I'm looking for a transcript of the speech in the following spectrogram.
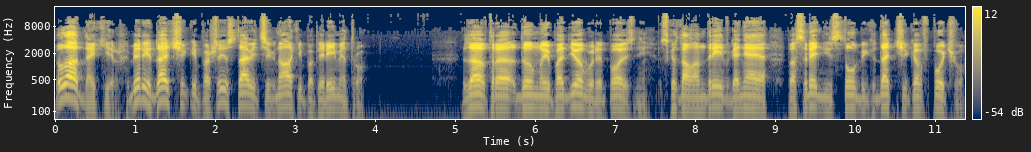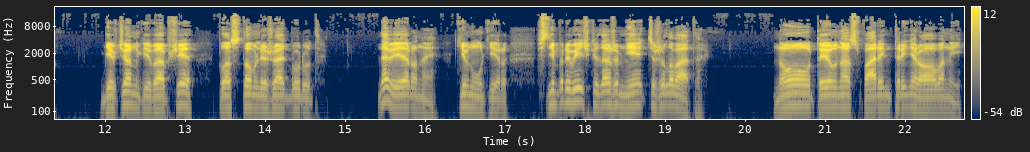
Ладно, Кир, бери датчик и пошли ставить сигналки по периметру. Завтра, думаю, подъем будет поздний, сказал Андрей, вгоняя последний столбик датчика в почву. Девчонки вообще пластом лежать будут. Наверное, кивнул Кир. С непривычки даже мне тяжеловато. Ну, ты у нас парень тренированный,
